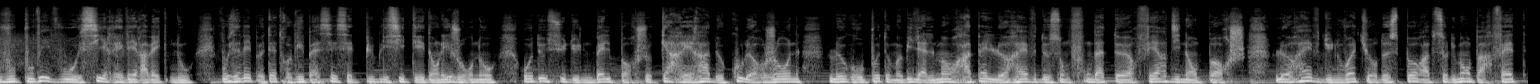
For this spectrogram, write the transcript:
Vous pouvez vous aussi rêver avec nous. Vous avez peut-être vu passer cette publicité dans les journaux. Au-dessus d'une belle Porsche Carrera de couleur jaune, le groupe automobile allemand rappelle le rêve de son fondateur Ferdinand Porsche, le rêve d'une voiture de sport absolument parfaite.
